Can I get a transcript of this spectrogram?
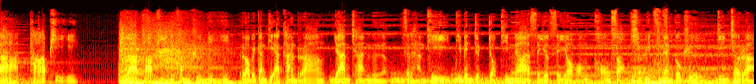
ล่าท้าผี ล่าท้าผีในค่ำคืนนี้ เราไปกันที่อาคารร้าง ย่านชานเมือง สถานที่ที่เป็นจุดจบที่น่าสยดสยองของสองชีวิต นั่นก็คือ หญิงชรา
